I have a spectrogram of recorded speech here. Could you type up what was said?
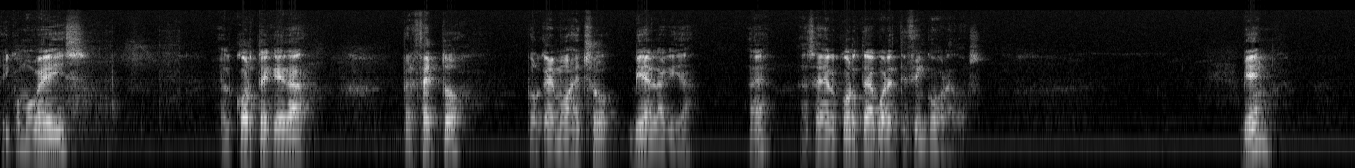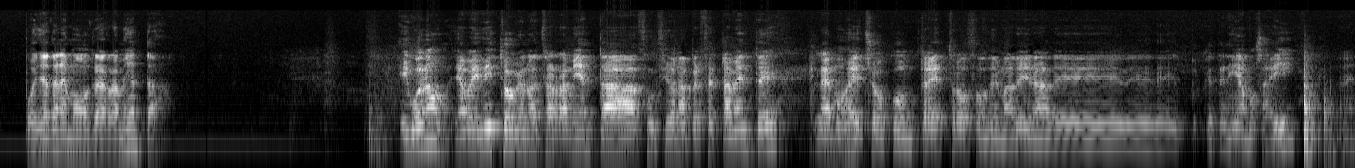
y como veis el corte queda perfecto porque hemos hecho bien la guía ¿eh? ese es el corte a 45 grados bien pues ya tenemos otra herramienta y bueno, ya habéis visto que nuestra herramienta funciona perfectamente la hemos hecho con tres trozos de madera de, que teníamos ahí ¿eh?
